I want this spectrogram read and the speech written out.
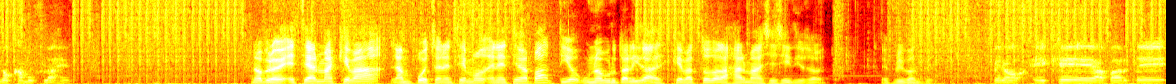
los camuflajes. No, pero este arma es que va... La han puesto en este, en este mapa, tío, una brutalidad. Es que va todas las armas a ese sitio, ¿sabes? Es flipante. Pero es que aparte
